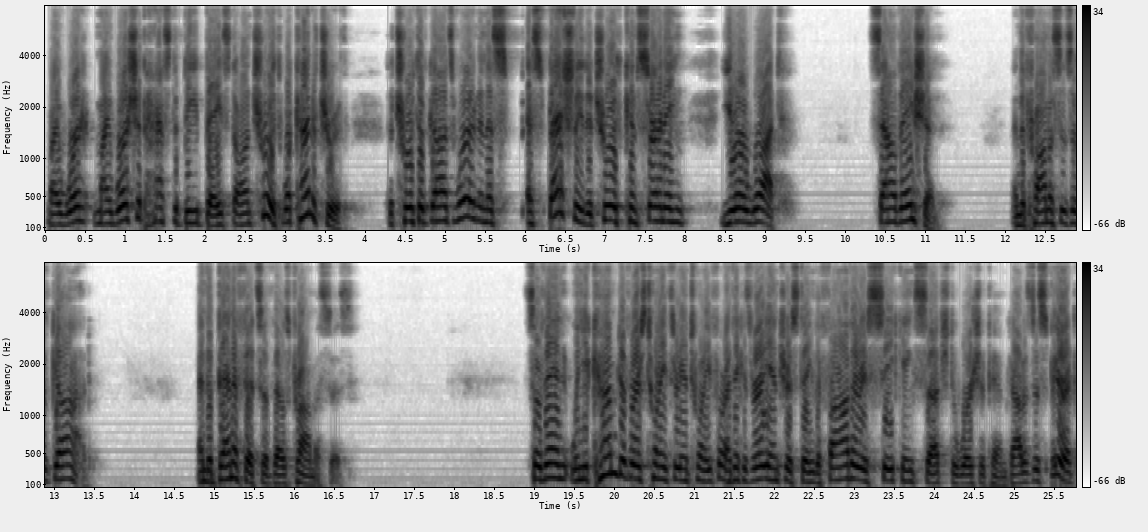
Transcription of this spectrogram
My, wor- my worship has to be based on truth. What kind of truth? The truth of God's Word, and especially the truth concerning your what? Salvation and the promises of God and the benefits of those promises. So then, when you come to verse 23 and 24, I think it's very interesting. The Father is seeking such to worship Him. God is a Spirit,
